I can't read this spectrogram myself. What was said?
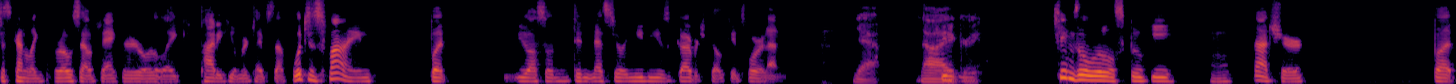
just kind of like gross out factor or like potty humor type stuff, which is fine, but you also didn't necessarily need to use garbage pail kids for it. I don't know. yeah no i agree seems a little spooky. Mhm. Not sure. But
